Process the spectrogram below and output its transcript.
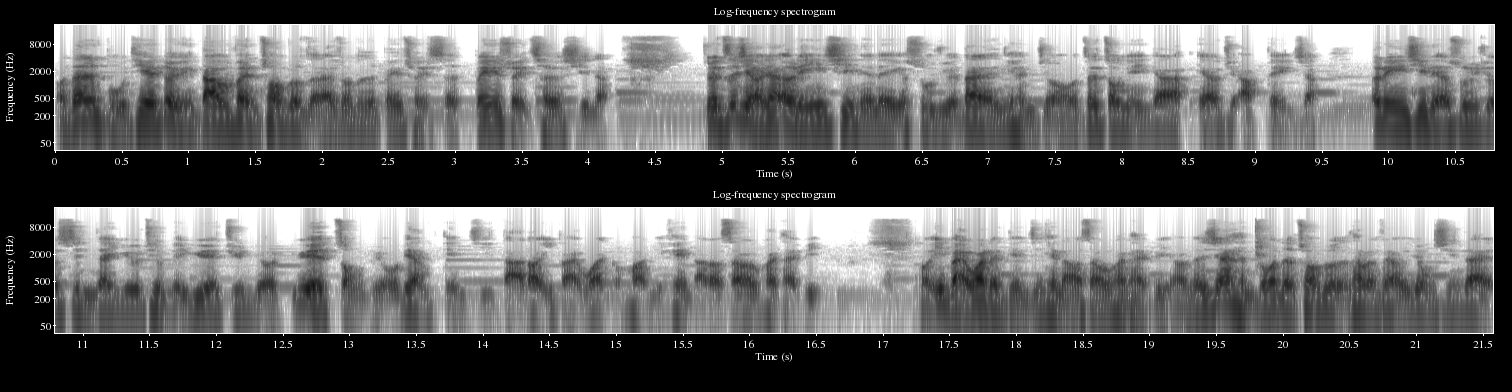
哦，但是补贴对于大部分创作者来说都是杯水车杯水车薪啊。就之前好像二零一七年的一个数据，当然已经很久，我这中间应该要去 update 一下。二零一七年的数据就是你在 YouTube 的月均流月总流量点击达到一百万的话，你可以拿到三万块台币。哦，一百万的点击可以拿到三万块台币啊。可是现在很多的创作者他们非常用心在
